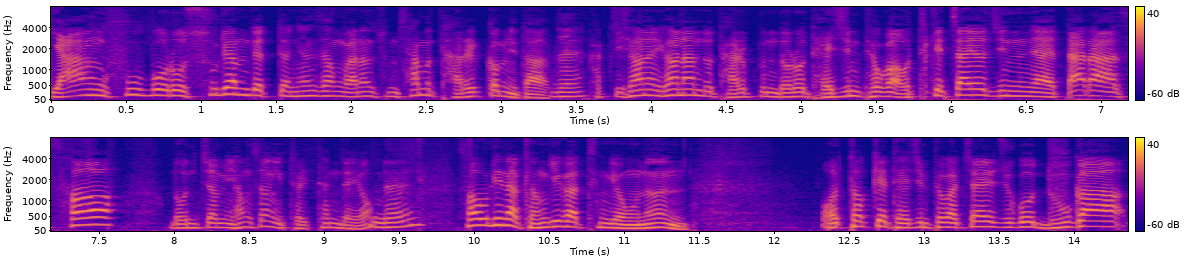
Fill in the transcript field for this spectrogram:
양 후보로 수렴됐던 현상과는 좀 사뭇 다를 겁니다. 네. 각지 현, 현안도 다를 뿐더러 대진표가 어떻게 짜여지느냐에 따라서 논점이 형성이 될 텐데요. 네. 서울이나 경기 같은 경우는 어떻게 대진표가 짜여지고 누가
